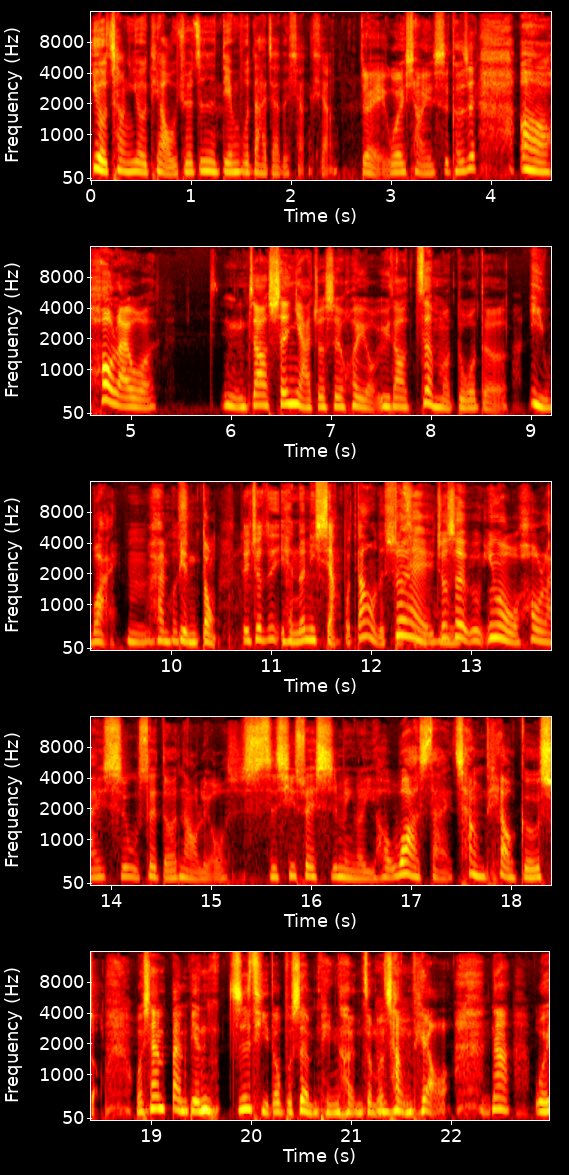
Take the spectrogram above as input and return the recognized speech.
又唱又跳，我觉得真是颠覆大家的想象。对，我也想也是。可是，呃，后来我。你知道，生涯就是会有遇到这么多的意外，嗯，和变动，对，就是很多你想不到的事情。对，就是因为我后来十五岁得脑瘤，十七岁失明了以后，哇塞，唱跳歌手，我现在半边肢体都不是很平衡，怎么唱跳啊？嗯、那我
